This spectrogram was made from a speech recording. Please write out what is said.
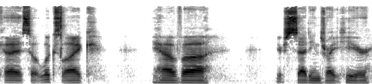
Okay, so it looks like you have uh, your settings right here.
